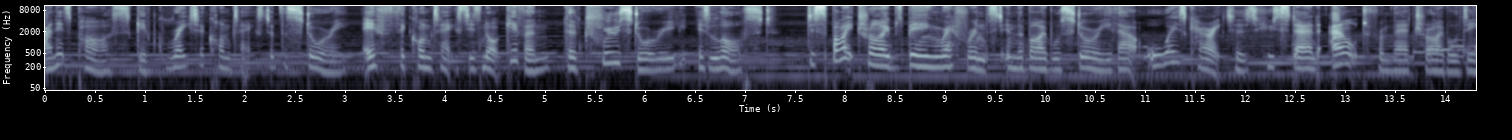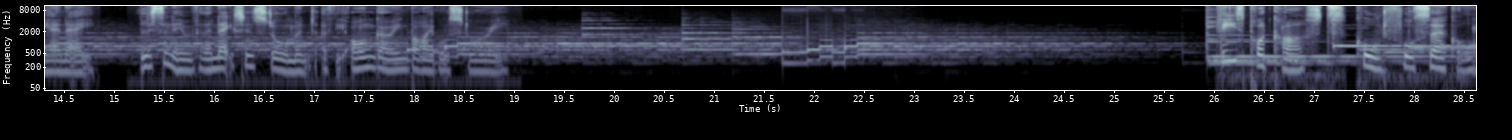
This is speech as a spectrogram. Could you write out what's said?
and its past give greater context of the story. If the context is not given, the true story is lost. Despite tribes being referenced in the Bible story, there are always characters who stand out from their tribal DNA. Listen in for the next instalment of the ongoing Bible story. These podcasts, called Full Circle,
